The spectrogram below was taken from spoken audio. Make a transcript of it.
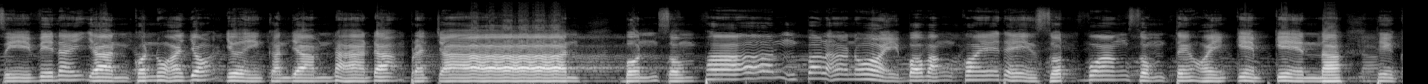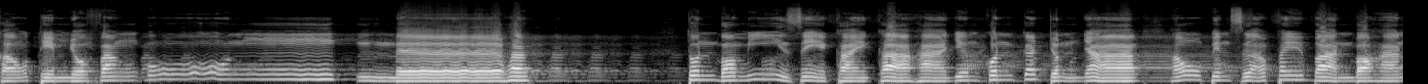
สีวิไลยานคนหัวเยาะเย้ยกันยามนาดาประจานบนสมพานปลาน้อยบ่หวังคอยได้สดบวงสมแต่หอยเก็บเกณฑ์นะที่เขาทิมอยู่ฟังบุญเด้อ ตุนบ่มีสิขายค่าหายืมคนก็จนยากเฮาเป็นเสือไฟบ้านบ่หัน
